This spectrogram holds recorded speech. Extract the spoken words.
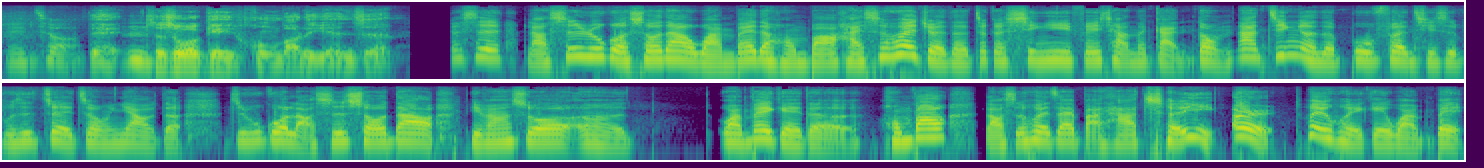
没错。对，这是我给红包的原则。就是老师如果收到晚辈的红包，还是会觉得这个心意非常的感动。那金额的部分其实不是最重要的，只不过老师收到，比方说呃。晚辈给的红包，老师会再把它乘以二退回给晚辈，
